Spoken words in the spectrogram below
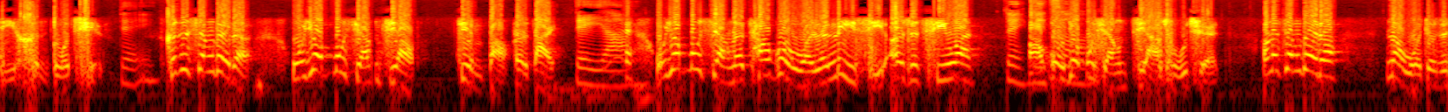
息很多钱，对。可是相对的，我又不想缴健保二代，对呀。哎，我又不想呢超过我的利息二十七万对，啊，没错，我又不想假除权，啊，那相对的，那我就是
